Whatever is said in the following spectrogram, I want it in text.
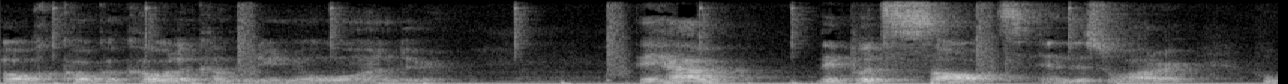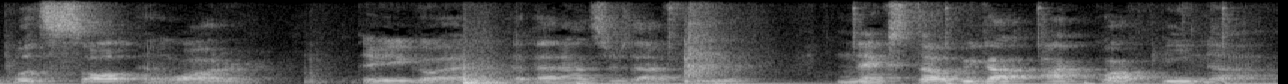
Oh, Coca-Cola company, no wonder. They have, they put salt in this water. Who puts salt in water? There you go, that, that answers that for you. Next up, we got Aquafina.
